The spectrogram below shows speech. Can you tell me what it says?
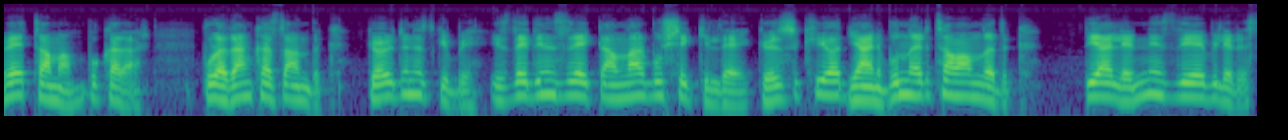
Ve tamam bu kadar. Buradan kazandık. Gördüğünüz gibi izlediğiniz reklamlar bu şekilde gözüküyor. Yani bunları tamamladık. Diğerlerini izleyebiliriz.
